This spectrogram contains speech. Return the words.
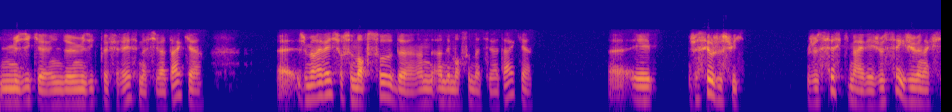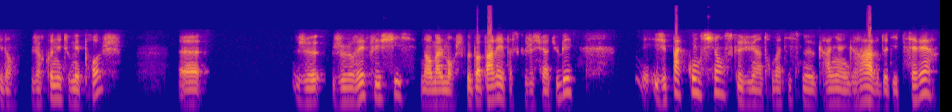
une musique, une de mes musiques préférées, c'est Massive Attack. Euh, je me réveille sur ce morceau, de, un, des morceaux de Massive Attack, euh, et je sais où je suis. Je sais ce qui m'est arrivé. Je sais que j'ai eu un accident. Je reconnais tous mes proches. Euh, je, je réfléchis normalement. Je peux pas parler parce que je suis intubé. J'ai pas conscience que j'ai eu un traumatisme crânien grave de type sévère,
